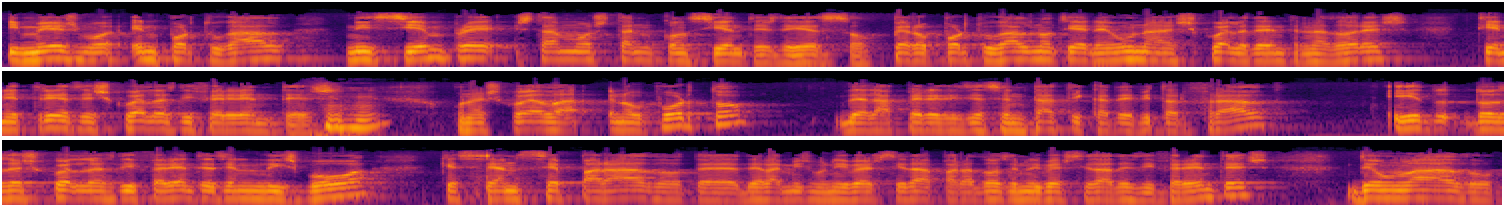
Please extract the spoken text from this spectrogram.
y mismo en Portugal ni siempre estamos tan conscientes de eso. Pero Portugal no tiene una escuela de entrenadores, tiene tres escuelas diferentes. Una escuela en Oporto, de la periodización táctica de Víctor Frald y dos escuelas diferentes en Lisboa que se han separado de, la misma universidad para dos universidades diferentes. De un lado,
